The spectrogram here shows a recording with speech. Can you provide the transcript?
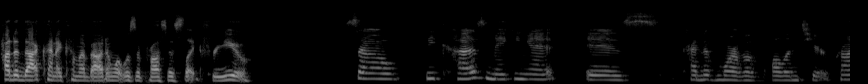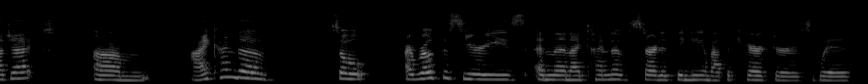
how did that kind of come about and what was the process like for you? So because making it is kind of more of a volunteer project um i kind of so i wrote the series and then i kind of started thinking about the characters with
